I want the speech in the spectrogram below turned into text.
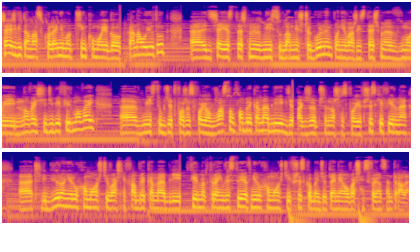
Cześć, witam Was w kolejnym odcinku mojego kanału YouTube. E, Dzisiaj jesteśmy w miejscu dla mnie szczególnym, ponieważ jesteśmy w mojej nowej siedzibie firmowej, e, w miejscu, gdzie tworzę swoją własną fabrykę mebli, gdzie także przenoszę swoje wszystkie firmy, e, czyli biuro nieruchomości, właśnie fabrykę mebli, firmę, która inwestuje w nieruchomości, wszystko będzie tutaj miało właśnie swoją centralę.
